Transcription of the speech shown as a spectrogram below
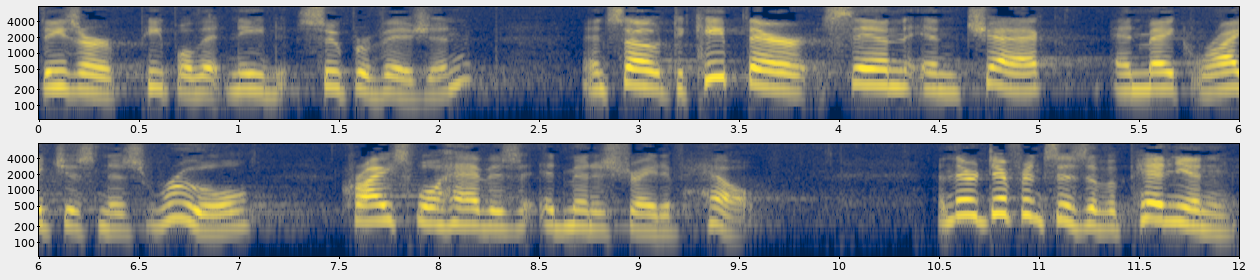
These are people that need supervision. And so, to keep their sin in check and make righteousness rule, Christ will have his administrative help. And there are differences of opinion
